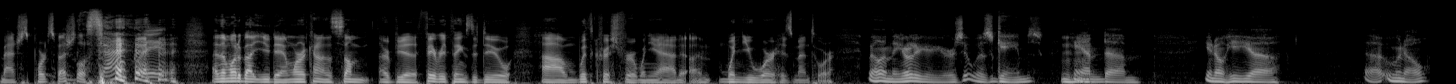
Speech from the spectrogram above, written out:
match support specialist. Exactly. and then what about you, Dan? What are kind of some of your favorite things to do um, with Christopher when you had um, when you were his mentor? Well, in the earlier years, it was games, and um, you know he uh, uh, Uno,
